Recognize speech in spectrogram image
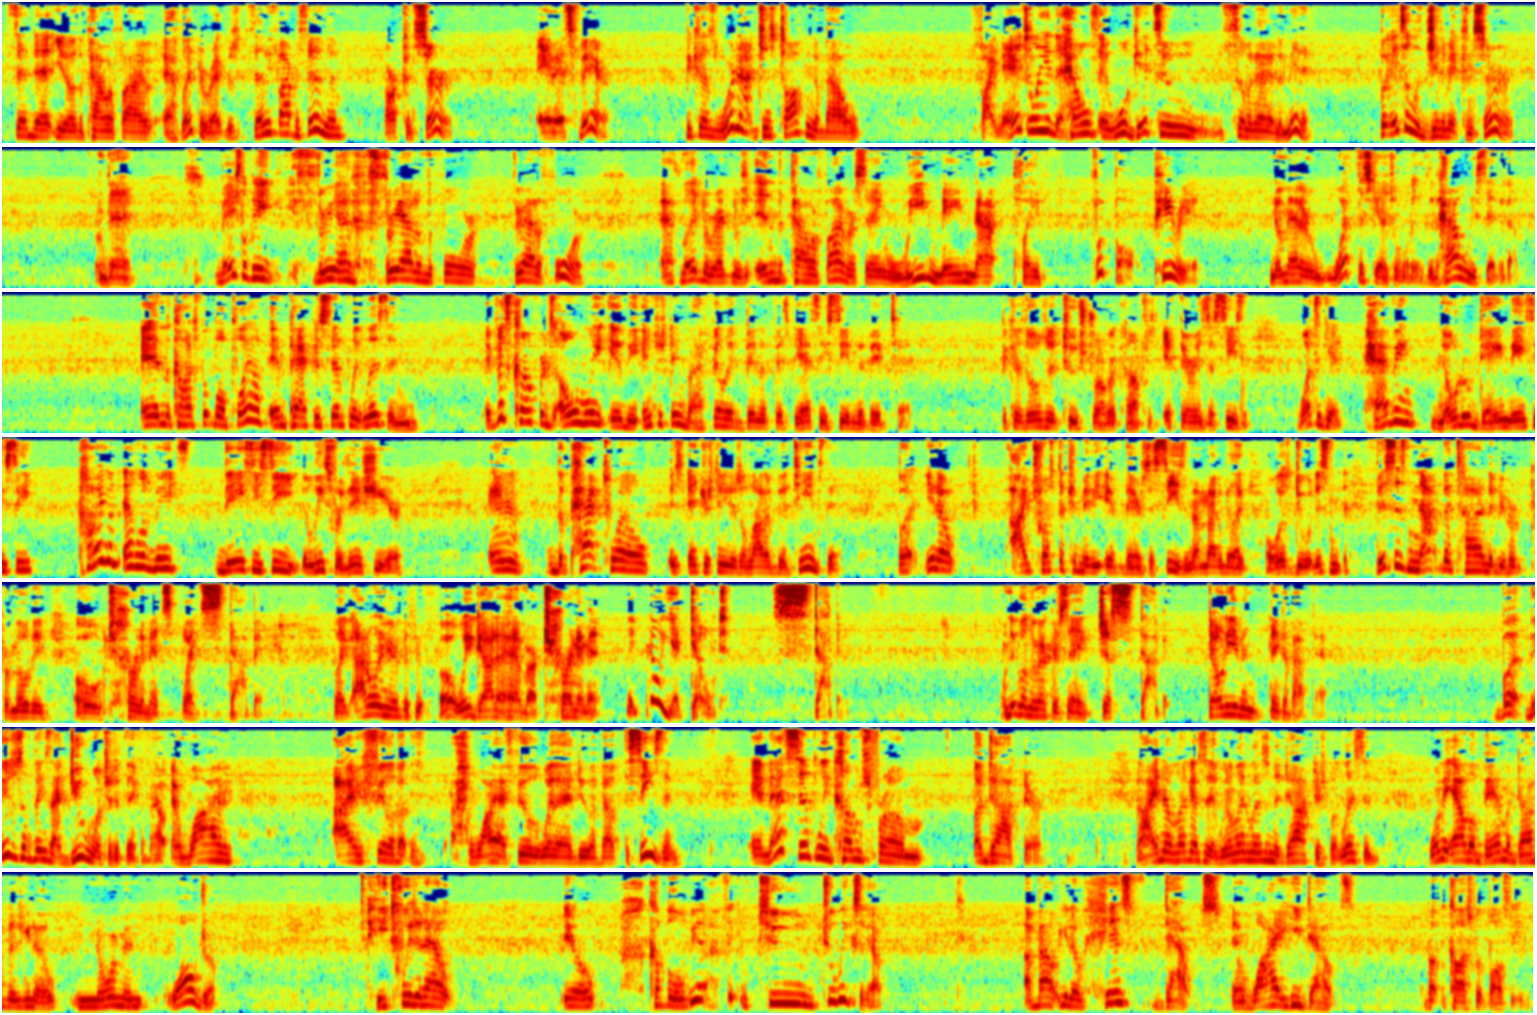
said that you know the Power Five athletic directors, 75% of them are concerned, and it's fair because we're not just talking about financially the health, and we'll get to some of that in a minute, but it's a legitimate concern that basically three out of, three out of the four three out of four athletic directors in the Power Five are saying we may not play football. Period. No matter what the schedule is and how we set it up. And the college football playoff impact is simply listen. If it's conference only, it'll be interesting, but I feel it benefits the SEC and the Big Ten because those are two stronger conferences if there is a season. Once again, having Notre Dame, the ACC, kind of elevates the ACC, at least for this year. And the Pac 12 is interesting. There's a lot of good teams there. But, you know, I trust the committee if there's a season. I'm not going to be like, oh, let's do it. This, this is not the time to be promoting, oh, tournaments. Like, stop it. Like, I don't want to hear this, oh, we got to have our tournament. Like, no, you don't. Stop it. I'm going to go on the record saying, just stop it. Don't even think about that. But these are some things I do want you to think about and why I feel about the why I feel the way that I do about the season. And that simply comes from a doctor. Now, I know, like I said, we only listen to doctors, but listen, one of the Alabama doctors, you know, Norman Waldrop, he tweeted out, you know, a couple of, yeah, I think two two weeks ago, about you know his doubts and why he doubts about the college football season.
